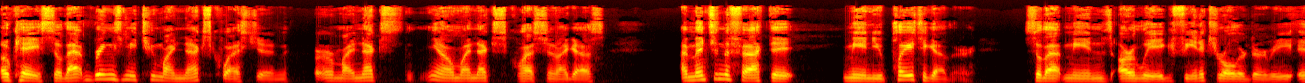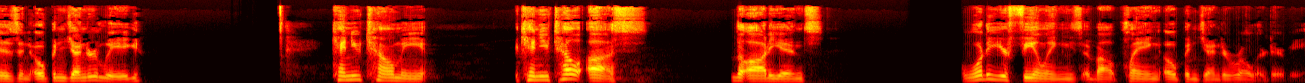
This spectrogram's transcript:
Okay, so that brings me to my next question, or my next, you know, my next question, I guess. I mentioned the fact that me and you play together. So that means our league, Phoenix Roller Derby, is an open gender league. Can you tell me, can you tell us, the audience, what are your feelings about playing open gender roller derby?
